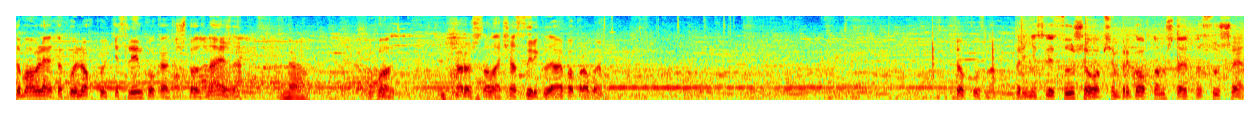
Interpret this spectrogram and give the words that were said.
Добавляет такую легкую кислинку, как что, знаешь, да? Да. Вот. Хороший салат. Сейчас сырик давай попробуем. Все вкусно. Принесли суши. В общем, прикол в том, что это суши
